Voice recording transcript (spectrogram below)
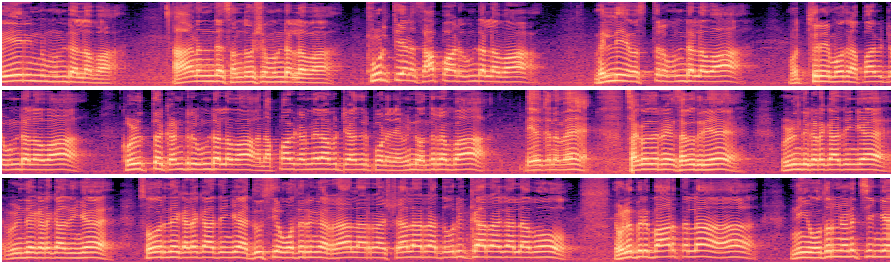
பேரின்பம் உண்டு அல்லவா ஆனந்த சந்தோஷம் உண்டு அல்லவா பூர்த்தியான சாப்பாடு உண்டு அல்லவா மெல்லிய வஸ்திரம் உண்டு அல்லவா முத்திரை மோதிரம் அப்பா வீட்டில் உண்டு அல்லவா கொழுத்த கன்று உண்டு அல்லவா அந்த அப்பா வீட்டு நன்மையெல்லாம் விட்டு இழந்துட்டு போனேன் மீண்டும் வந்துடுறேன்ப்பா தேவஜனமே சகோதரனே சகோதரியே விழுந்து கிடக்காதீங்க விழுந்தே கிடக்காதீங்க சோர்ந்தே கிடக்காதீங்க தூசியை உதறுங்க ராலரா ஷேலரா துரிக்காராகலவோ எவ்வளோ பெரிய பாரத்தெல்லாம் நீங்கள் உதறுன்னு நினச்சிங்க.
